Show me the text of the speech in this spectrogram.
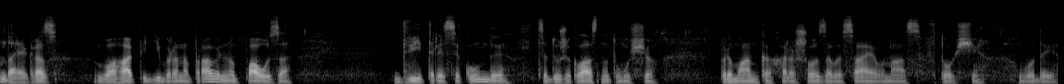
Да, якраз вага підібрана правильно, пауза 2-3 секунди. Це дуже класно, тому що приманка хорошо зависає у нас в товщі води.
